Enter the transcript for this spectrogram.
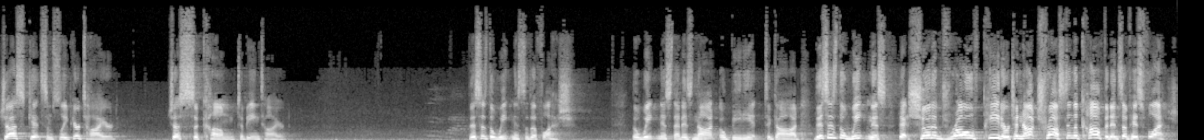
Just get some sleep. You're tired. Just succumb to being tired. This is the weakness of the flesh. The weakness that is not obedient to God. This is the weakness that should have drove Peter to not trust in the confidence of his flesh.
